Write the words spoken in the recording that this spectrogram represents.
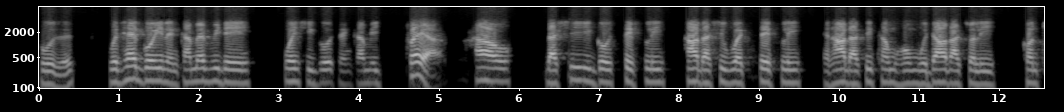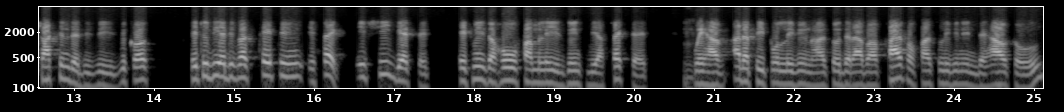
poses, with her going and come every day when she goes and come, it's prayer how does she go safely? How does she work safely? And how does she come home without actually contracting the disease? Because it will be a devastating effect. If she gets it, it means the whole family is going to be affected. Mm. We have other people living in her, so there are about five of us living in the household.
